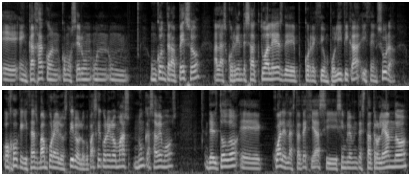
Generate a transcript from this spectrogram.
eh, encaja con como ser un, un contrapeso a las corrientes actuales de corrección política y censura. Ojo que quizás van por ahí los tiros. Lo que pasa es que con Elon Musk nunca sabemos del todo eh, cuál es la estrategia, si simplemente está troleando,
